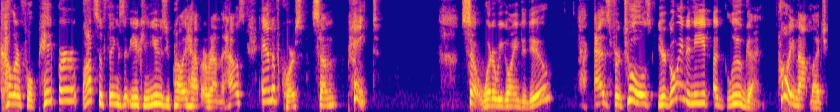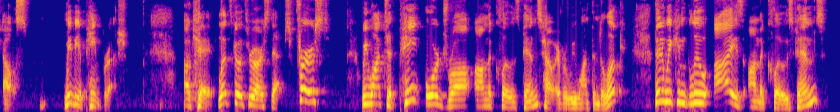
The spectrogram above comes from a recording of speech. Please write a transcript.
colorful paper, lots of things that you can use you probably have around the house, and of course, some paint. So what are we going to do? As for tools, you're going to need a glue gun. Probably not much else. Maybe a paintbrush. Okay, let's go through our steps. First, we want to paint or draw on the clothespins, however we want them to look. Then we can glue eyes on the clothespins.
